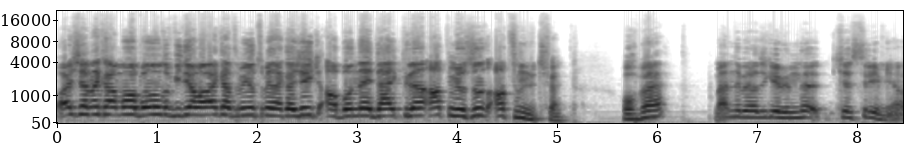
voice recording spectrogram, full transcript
Aşağıdan kanalıma abone olup videoma like atmayı unutmayın arkadaşlar. Hiç abone like falan atmıyorsunuz atın lütfen. Oh be. Ben de birazcık evimde kestireyim ya.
